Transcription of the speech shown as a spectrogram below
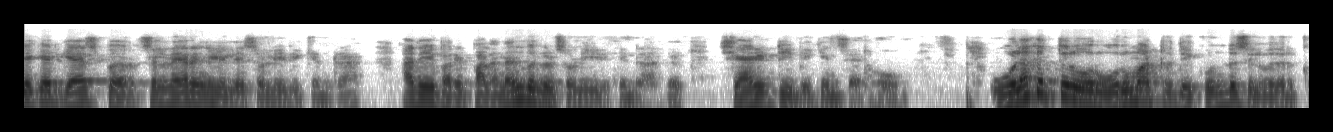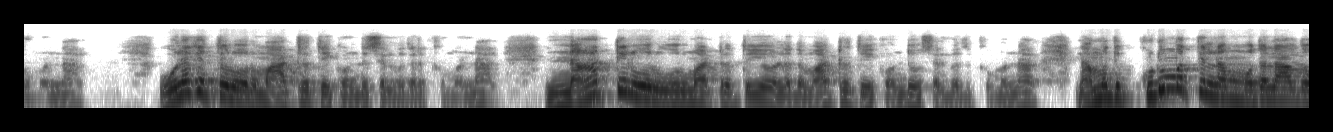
ஜெகட் கேஸ்பர் சில நேரங்களிலே சொல்லியிருக்கின்றார். அதே மாதிரி பல நண்பர்கள் சொல்லி இருக்கின்றார்கள் சேரிட்டி பிகின்ஸ் அட் ஹோம் உலகத்தில் ஒரு உருமாற்றத்தை கொண்டு செல்வதற்கு முன்னால் உலகத்தில் ஒரு மாற்றத்தை கொண்டு செல்வதற்கு முன்னால் நாட்டில் ஒரு உருமாற்றத்தையோ அல்லது மாற்றத்தை கொண்டு செல்வதற்கு முன்னால் நமது குடும்பத்தில் நம் முதலாவது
